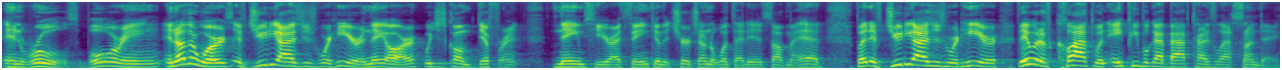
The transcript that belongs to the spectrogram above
and rules. Boring. In other words, if Judaizers were here, and they are, we just call them different names here, I think, in the church. I don't know what that is off my head. But if Judaizers were here, they would have clapped when eight people got baptized last Sunday.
